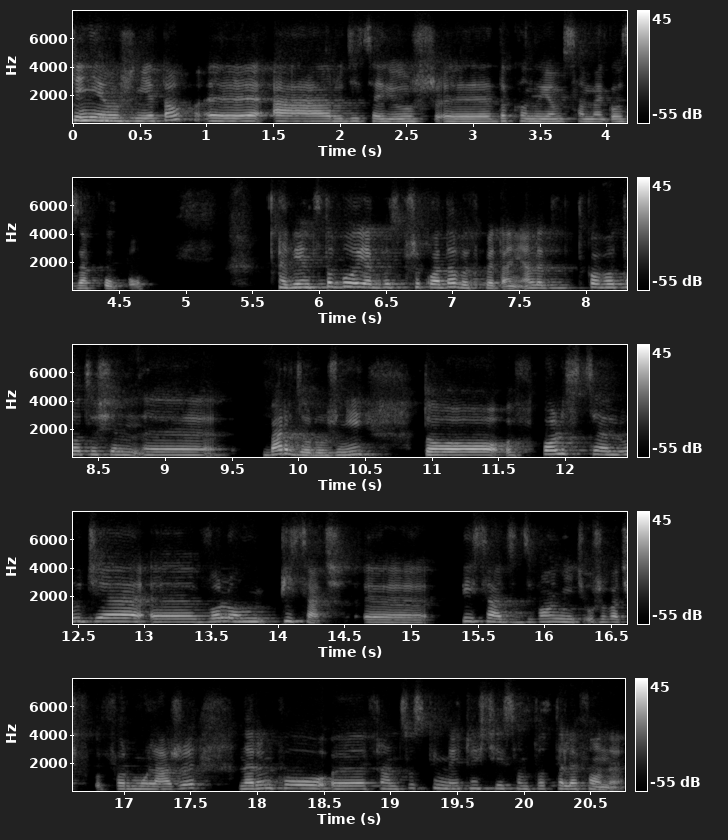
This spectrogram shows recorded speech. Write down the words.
pieniężnie to, a rodzice już dokonują samego zakupu. Więc to było jakby z przykładowych pytań, ale dodatkowo to, co się bardzo różni, to w Polsce ludzie wolą pisać pisać, dzwonić, używać formularzy. Na rynku francuskim najczęściej są to telefony.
